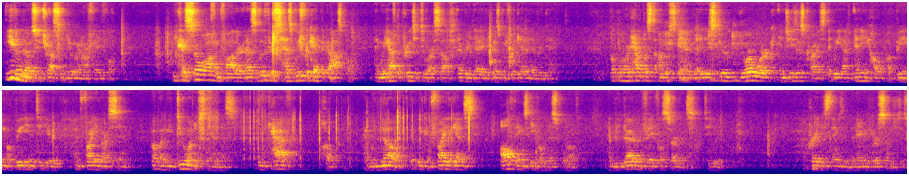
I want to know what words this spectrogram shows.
even those who trust in you and are faithful. Because so often, Father, as Luther says, we forget the gospel, and we have to preach it to ourselves every day because we forget it every day. But Lord, help us to understand that it is through your work in Jesus Christ that we have any hope of being obedient to you and fighting our sin. But when we do understand this, we have hope. And we know that we can fight against all things evil in this world and be better and faithful servants to you. I pray these things in the name of your Son, Jesus.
